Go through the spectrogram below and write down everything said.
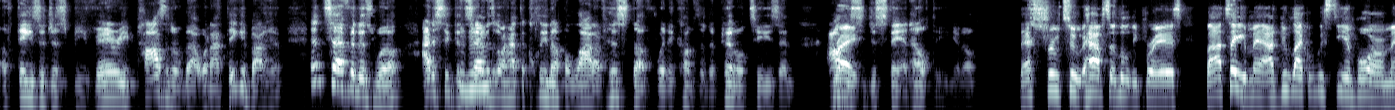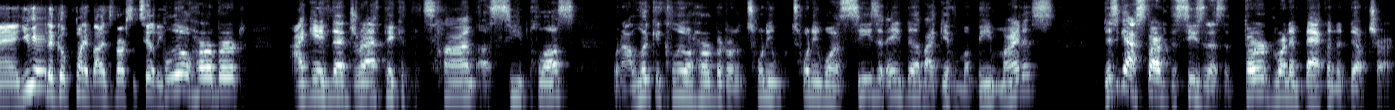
of things to just be very positive about when I think about him. And Teven as well. I just think that Mhm. Teven's going to have to clean up a lot of his stuff when it comes to the penalties and obviously just staying healthy, you know. That's true too. Absolutely, Perez. But I tell you, man, I do like what we see in Borom, man. You hit a good point about his versatility. Khalil Herbert, I gave that draft pick at the time a C plus. When I look at Khalil Herbert on the 2021 season, A dub, I give him a B minus. This guy started the season as the third running back on the depth chart.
